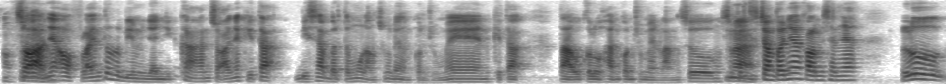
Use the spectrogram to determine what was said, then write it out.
Offline. Soalnya offline tuh lebih menjanjikan. Soalnya kita bisa bertemu langsung dengan konsumen, kita tahu keluhan konsumen langsung. Seperti contohnya kalau misalnya lu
